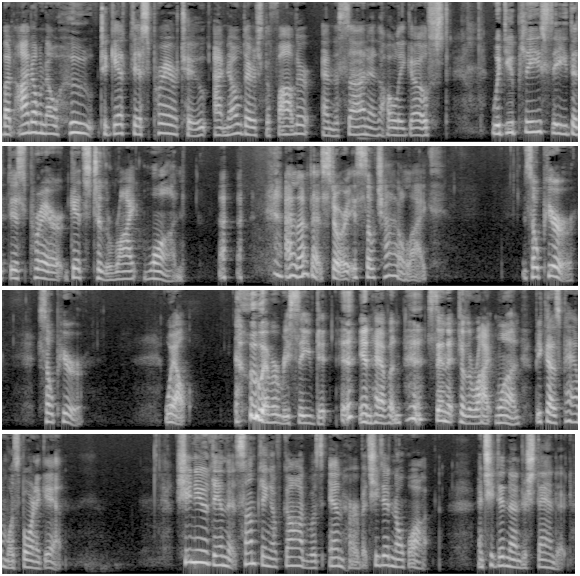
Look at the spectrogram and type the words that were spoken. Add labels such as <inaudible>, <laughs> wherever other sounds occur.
but I don't know who to get this prayer to. I know there's the Father and the Son and the Holy Ghost. Would you please see that this prayer gets to the right one? <laughs> I love that story. It's so childlike. It's so pure. So pure. Well, <laughs> whoever received it <laughs> in heaven sent it to the right one because Pam was born again. She knew then that something of God was in her, but she didn't know what, and she didn't understand it.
